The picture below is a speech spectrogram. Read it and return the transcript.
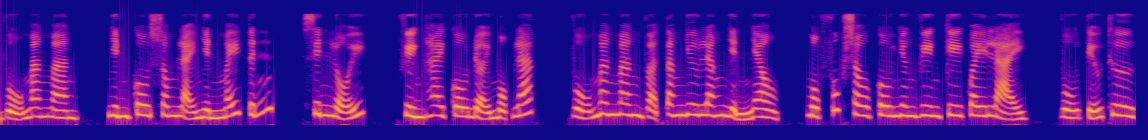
vụ mang mang, nhìn cô xong lại nhìn máy tính, xin lỗi, phiền hai cô đợi một lát, vụ mang mang và Tăng Như Lăng nhìn nhau, một phút sau cô nhân viên kia quay lại, vụ tiểu thư,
